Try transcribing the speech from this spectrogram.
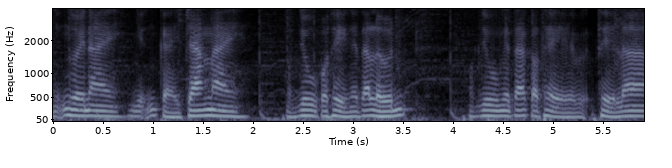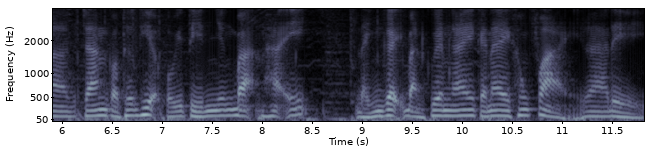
những người này những cái trang này. Mặc dù có thể người ta lớn mặc dù người ta có thể thể là trang có thương hiệu có uy tín nhưng bạn hãy đánh gậy bản quyền ngay. Cái này không phải là để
